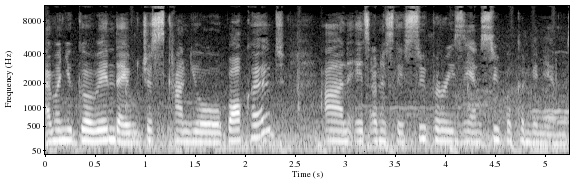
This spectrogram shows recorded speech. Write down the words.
and when you go in they will just scan your barcode and it's honestly super easy and super convenient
